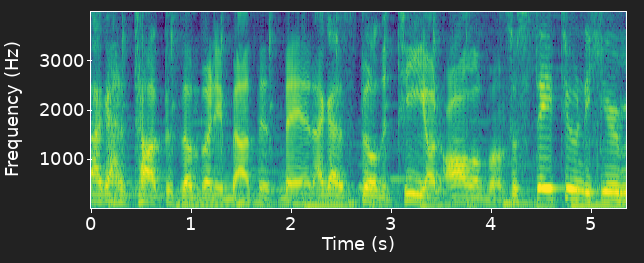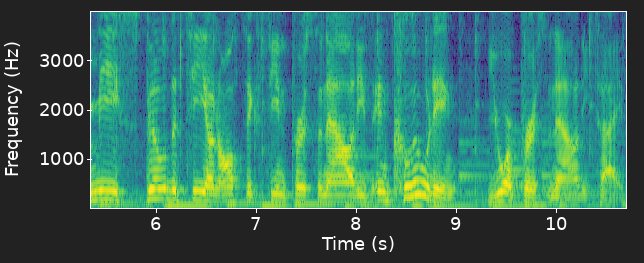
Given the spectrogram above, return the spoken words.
I gotta talk to somebody about this man. I gotta spill the tea on all of them. So stay tuned to hear me spill the tea on all 16 personalities, including your personality type.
